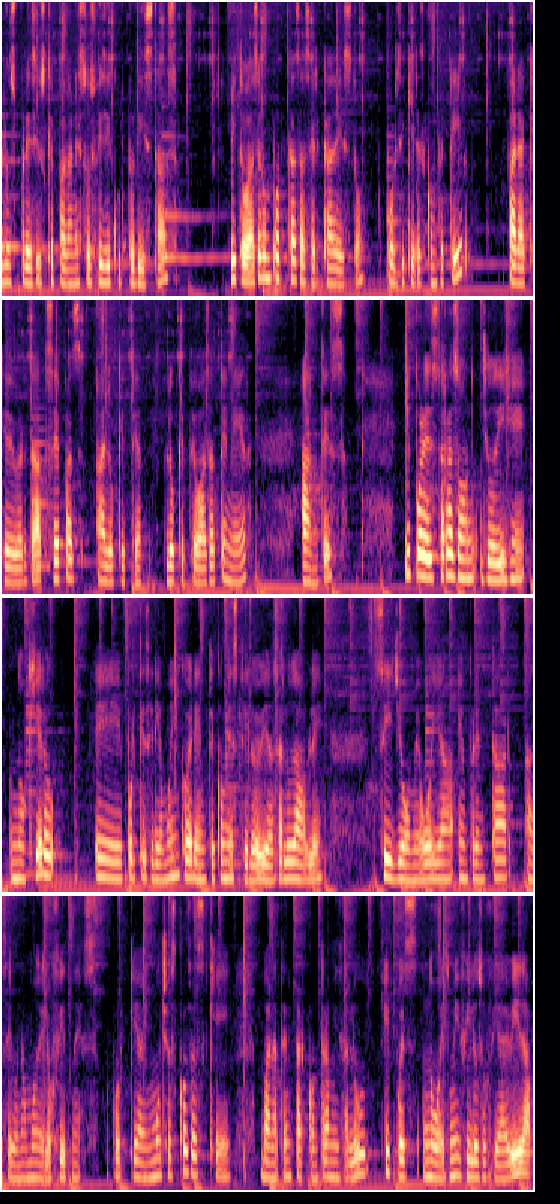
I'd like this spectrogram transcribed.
los precios que pagan estos fisiculturistas y te voy a hacer un podcast acerca de esto, por si quieres competir, para que de verdad sepas a lo que te, lo que te vas a tener antes. Y por esta razón yo dije, no quiero, eh, porque sería muy incoherente con mi estilo de vida saludable, si yo me voy a enfrentar a ser una modelo fitness, porque hay muchas cosas que van a atentar contra mi salud y pues no es mi filosofía de vida,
